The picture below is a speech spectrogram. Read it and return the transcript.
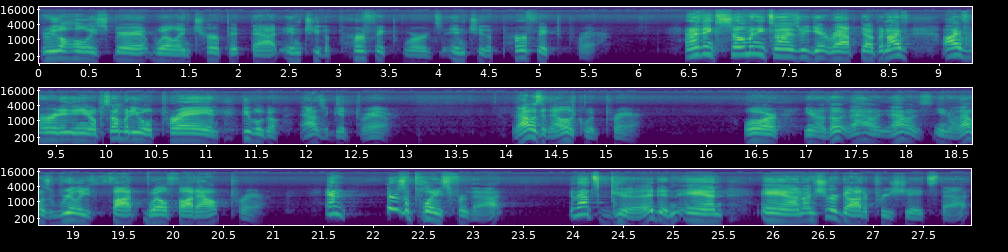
through the Holy Spirit, will interpret that into the perfect words, into the perfect prayer. And I think so many times we get wrapped up, and I've, I've heard it, you know, somebody will pray and people go, that was a good prayer. That was an eloquent prayer. Or, you know, that, that was, you know, that was really thought, well thought out prayer. And there's a place for that. And that's good. And, and, and I'm sure God appreciates that.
